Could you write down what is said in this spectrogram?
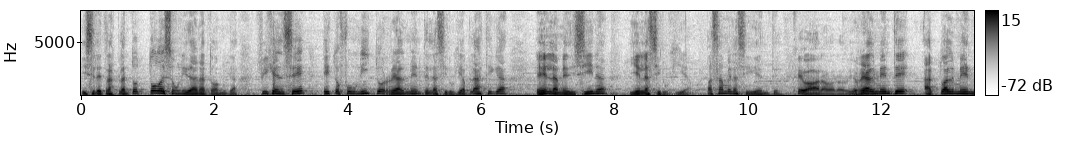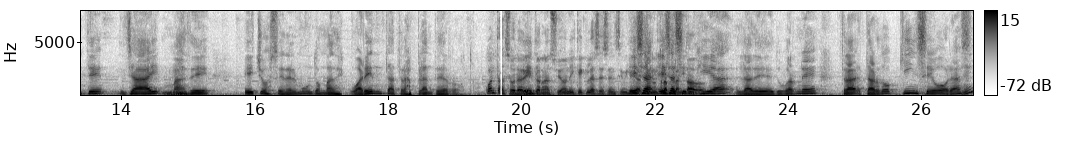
y se le trasplantó toda esa unidad anatómica. Fíjense, esto fue un hito realmente en la cirugía plástica, en la medicina y en la cirugía. Pasame la siguiente. Qué bárbaro. Realmente, actualmente ya hay más de hechos en el mundo, más de 40 trasplantes de rostro. ¿Cuántas horas de internación y qué clase de sensibilidad esa, tiene un Esa cirugía, la de Duvernay, tardó 15 horas ¿Mm?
